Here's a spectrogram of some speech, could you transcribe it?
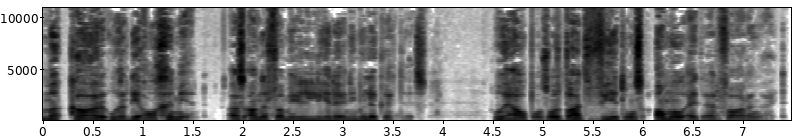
mekaar oor die algemeen as ander familielede in die moeilikheid is? Hoe help ons? Ons wat weet ons almal uit ervaring uit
